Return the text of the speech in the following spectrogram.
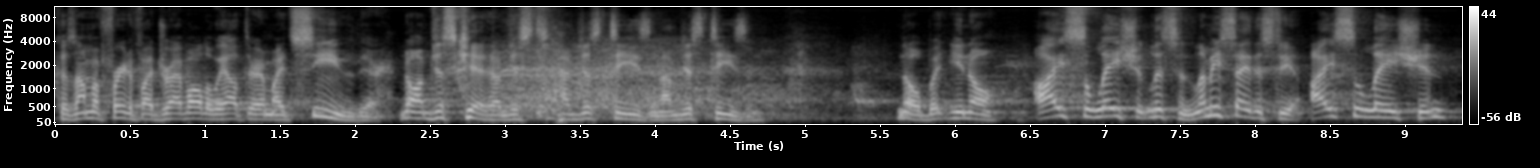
because I'm afraid if I drive all the way out there, I might see you there. No, I'm just kidding. I'm just, I'm just teasing. I'm just teasing. No, but you know, isolation. Listen, let me say this to you isolation,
